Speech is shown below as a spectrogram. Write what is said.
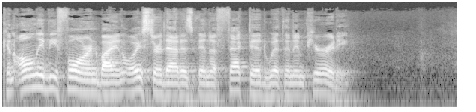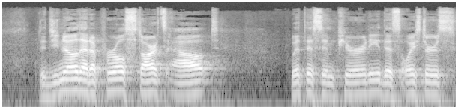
can only be formed by an oyster that has been affected with an impurity. Did you know that a pearl starts out with this impurity? This oyster's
